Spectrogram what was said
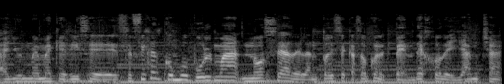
Hay un meme que dice, ¿se fijan cómo Bulma no se adelantó y se casó con el pendejo de Yamcha,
